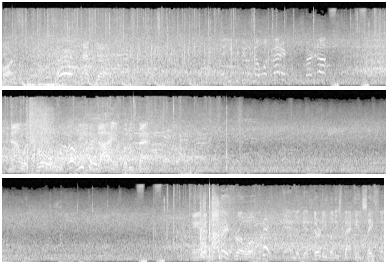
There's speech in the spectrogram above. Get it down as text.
far. Third and dead. Hey, you can do it. No one better. Start it up. Now a throw over. No, he's. Dive, but he's back. And another throw over. And he'll get dirty, but he's back in safely.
